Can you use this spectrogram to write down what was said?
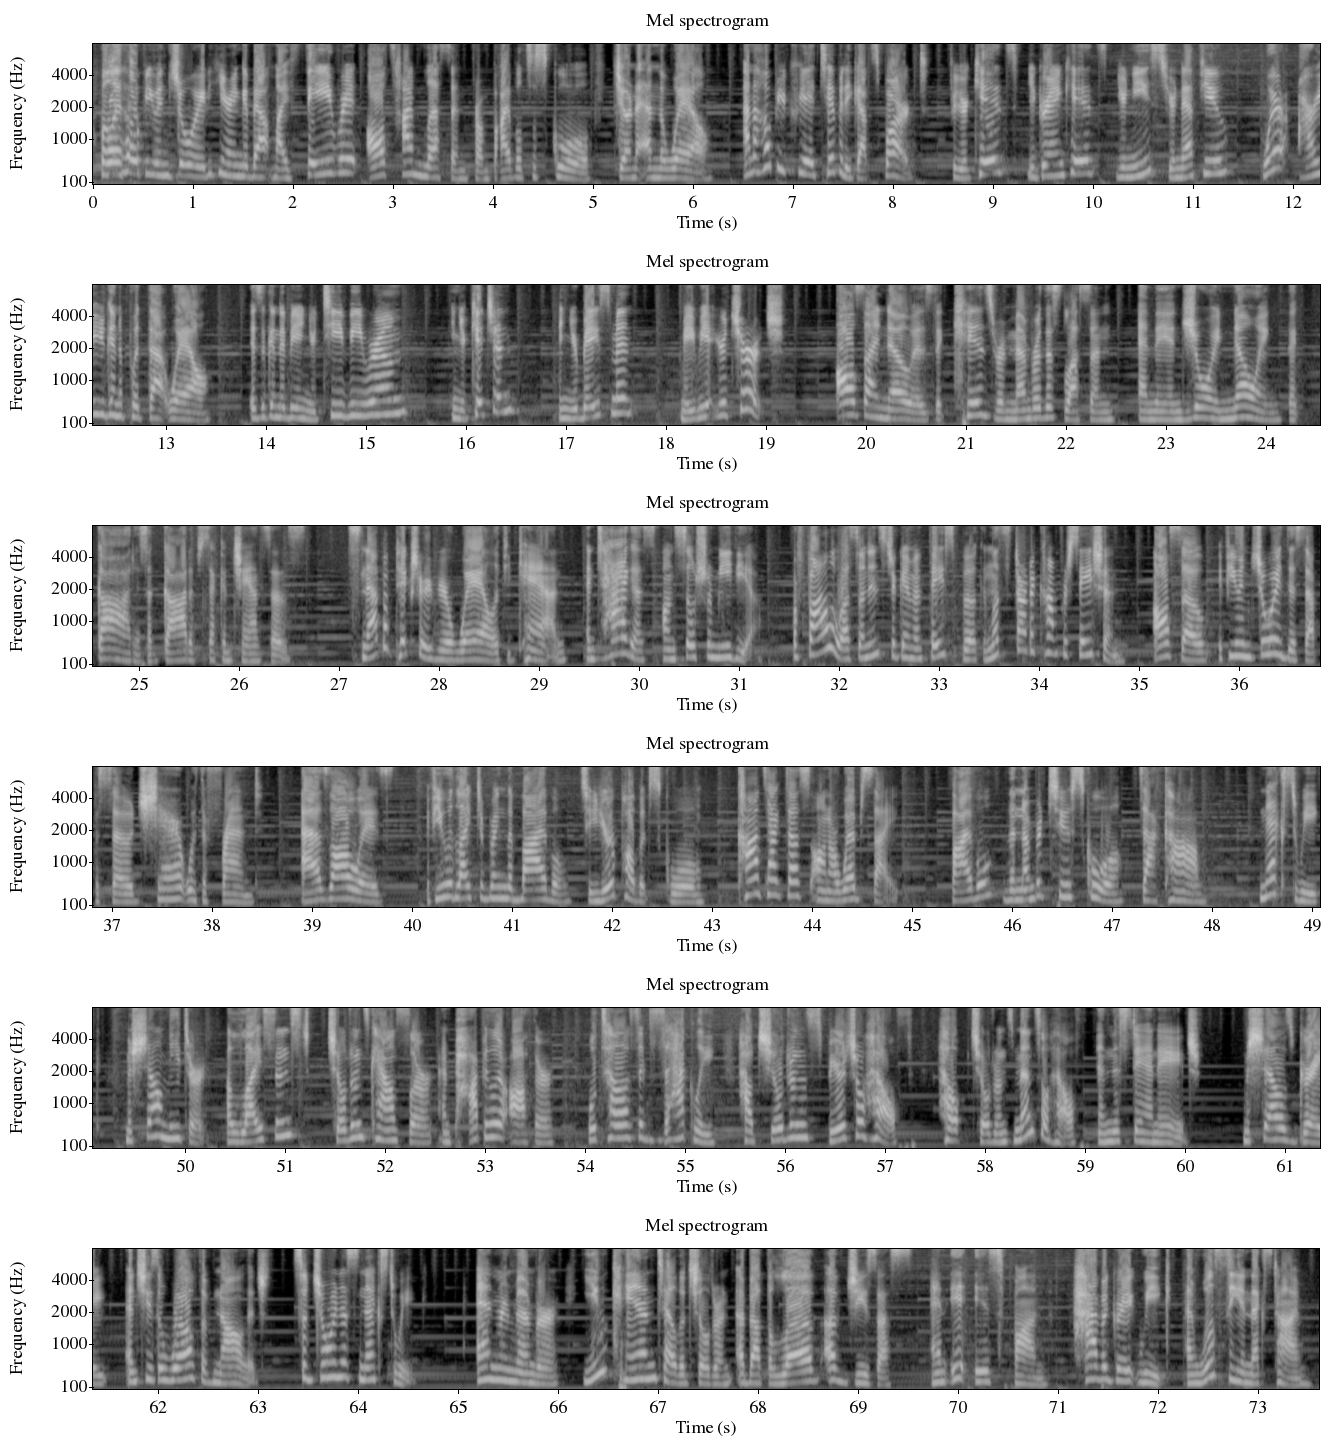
Well, I hope you enjoyed hearing about my favorite all time lesson from Bible to School, Jonah and the Whale. And I hope your creativity got sparked. For your kids, your grandkids, your niece, your nephew, where are you going to put that whale? Is it going to be in your TV room, in your kitchen, in your basement, maybe at your church? All I know is that kids remember this lesson and they enjoy knowing that God is a God of second chances. Snap a picture of your whale if you can and tag us on social media or follow us on Instagram and Facebook and let's start a conversation. Also, if you enjoyed this episode, share it with a friend. As always, if you would like to bring the Bible to your public school, contact us on our website, Bible, the number two school.com. Next week, Michelle Nietert, a licensed children's counselor and popular author, will tell us exactly how children's spiritual health help children's mental health in this day and age. Michelle is great and she's a wealth of knowledge, so join us next week. And remember, you can tell the children about the love of Jesus, and it is fun. Have a great week, and we'll see you next time.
